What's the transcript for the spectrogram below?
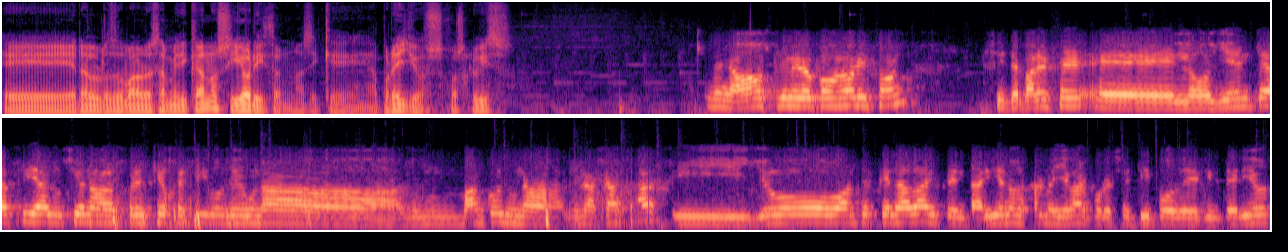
Eh, eran los dos valores americanos y Horizon, así que a por ellos, José Luis. Venga, vamos primero con Horizon. Si te parece, eh, el oyente hacía alusión a los precios objetivos de, una, de un banco, de una, de una casa, y yo, antes que nada, intentaría no dejarme llevar por ese tipo de criterios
